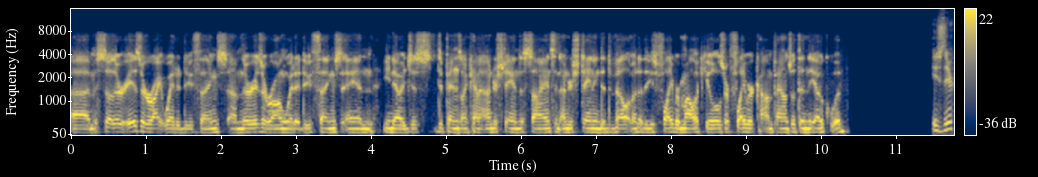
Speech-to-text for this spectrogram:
Um, so there is a right way to do things. Um, there is a wrong way to do things, and you know, it just depends on kind of understanding the science and understanding the development of these flavor molecules or flavor compounds within the oak wood. Is there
